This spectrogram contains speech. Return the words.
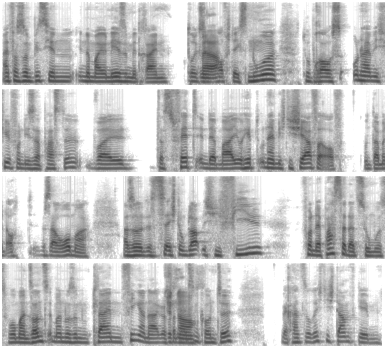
einfach so ein bisschen in eine Mayonnaise mit rein drückst Ja. und aufsteckst. Nur, du brauchst unheimlich viel von dieser Paste, weil das Fett in der Mayo hebt unheimlich die Schärfe auf und damit auch das Aroma. Also das ist echt unglaublich, wie viel von der Pasta dazu muss, wo man sonst immer nur so einen kleinen Fingernagel Genau. von essen konnte. Da kannst du richtig Dampf geben.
